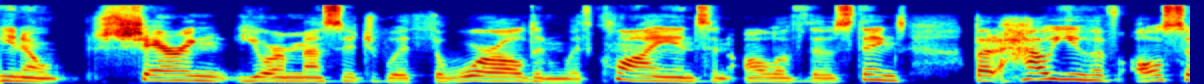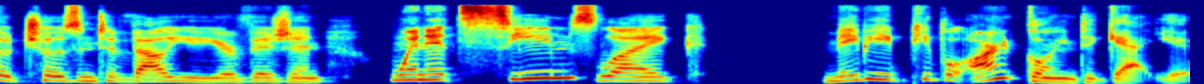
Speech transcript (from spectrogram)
you know, sharing your message with the world and with clients and all of those things, but how you have also chosen to value your vision when it seems like maybe people aren't going to get you.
